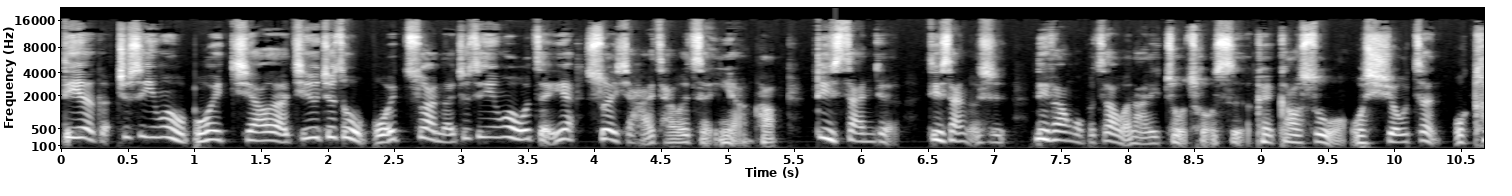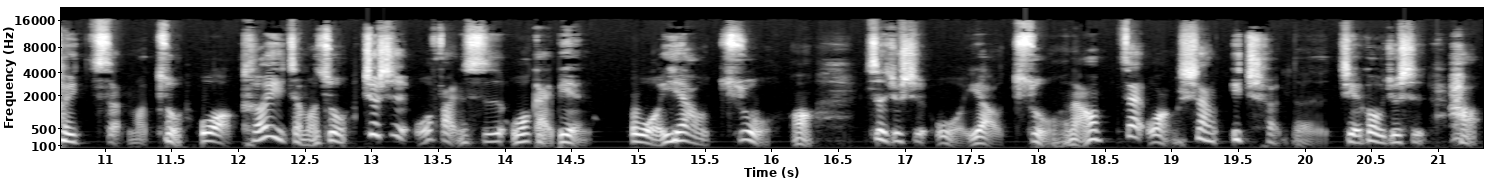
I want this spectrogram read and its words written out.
第二个，就是因为我不会教了，其实就是我不会赚了，就是因为我怎样，所以小孩才会怎样。好，第三个，第三个是丽芳，我不知道我哪里做错事，可以告诉我，我修正，我可以怎么做？我可以怎么做？就是我反思，我改变。我要做哦，这就是我要做。然后再往上一层的结构就是，好，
